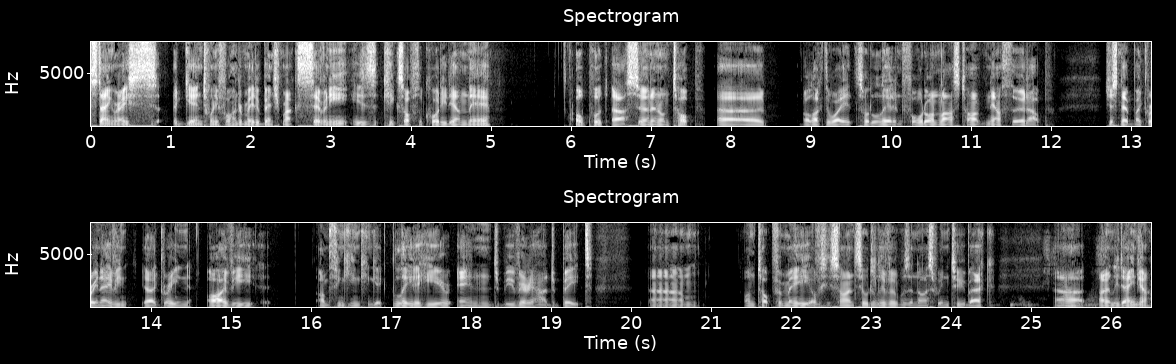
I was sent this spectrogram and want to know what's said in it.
Staying race, again, 2400 metre benchmark 70 is kicks off the quaddy down there. I'll put uh, Cernan on top. Uh, I like the way it sort of led and fought on last time. Now third up, just nabbed by Green Ivy. Uh, Green Ivy, I'm thinking can get leader here and be very hard to beat. Um, on top for me, obviously, Sign Still Deliver was a nice win two back. Uh, only danger.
